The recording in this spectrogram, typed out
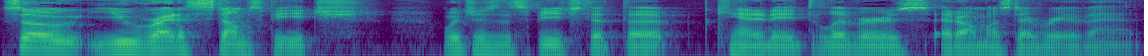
So you write a stump speech, which is the speech that the candidate delivers at almost every event.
